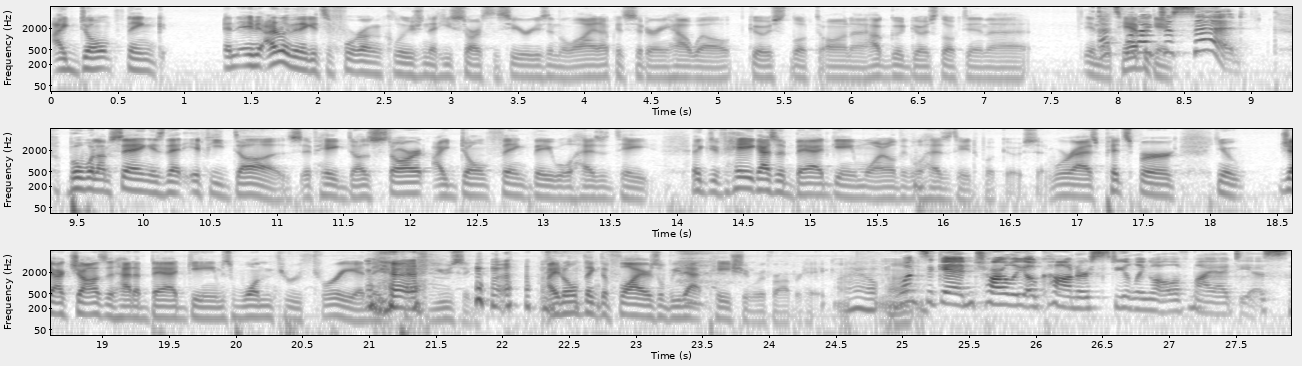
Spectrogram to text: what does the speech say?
I don't think. And, and I don't even think it's a foregone conclusion that he starts the series in the lineup, considering how well Ghost looked on, uh, how good Ghost looked in uh, in That's the what Tampa I game. just said. But what I'm saying is that if he does, if Hagg does start, I don't think they will hesitate. Like if Hagg has a bad game one, I don't think they'll hesitate to put Ghost in. Whereas Pittsburgh, you know, Jack Johnson had a bad games one through three, and they kept using it. I don't think the Flyers will be that patient with Robert Hagg. I hope not. Once again, Charlie O'Connor stealing all of my ideas.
